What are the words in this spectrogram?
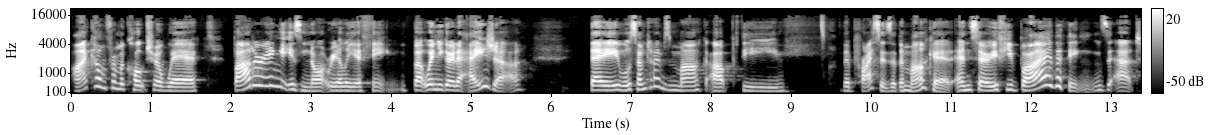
I come from a culture where bartering is not really a thing. But when you go to Asia, they will sometimes mark up the the prices at the market. And so if you buy the things at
